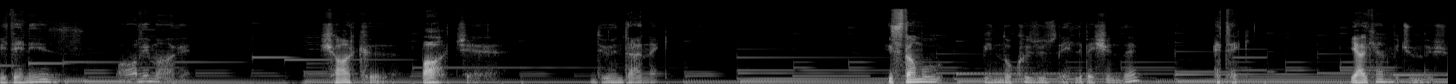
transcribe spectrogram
bir deniz, mavi mavi. Şarkı, bahçe, düğün dernek. İstanbul 1955'inde etek, yelken bir cümbüş,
